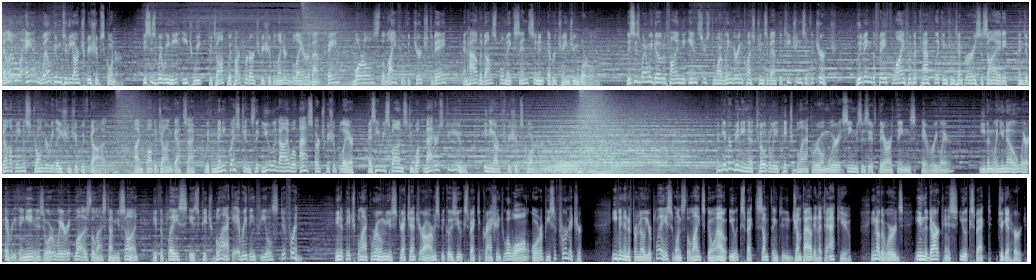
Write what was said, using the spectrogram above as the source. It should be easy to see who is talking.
Speaker 1: Hello and welcome to the Archbishop's Corner. This is where we meet each week to talk with Hartford Archbishop Leonard Blair about faith, morals, the life of the church today, and how the gospel makes sense in an ever changing world. This is where we go to find the answers to our lingering questions about the teachings of the church, living the faith life of a Catholic in contemporary society, and developing a stronger relationship with God. I'm Father John Gatzak with many questions that you and I will ask Archbishop Blair as he responds to what matters to you in the Archbishop's Corner. Have you ever been in a totally pitch black room where it seems as if there are things everywhere? Even when you know where everything is or where it was the last time you saw it, if the place is pitch black, everything feels different. In a pitch black room, you stretch out your arms because you expect to crash into a wall or a piece of furniture. Even in a familiar place, once the lights go out, you expect something to jump out and attack you. In other words, in the darkness, you expect to get hurt.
